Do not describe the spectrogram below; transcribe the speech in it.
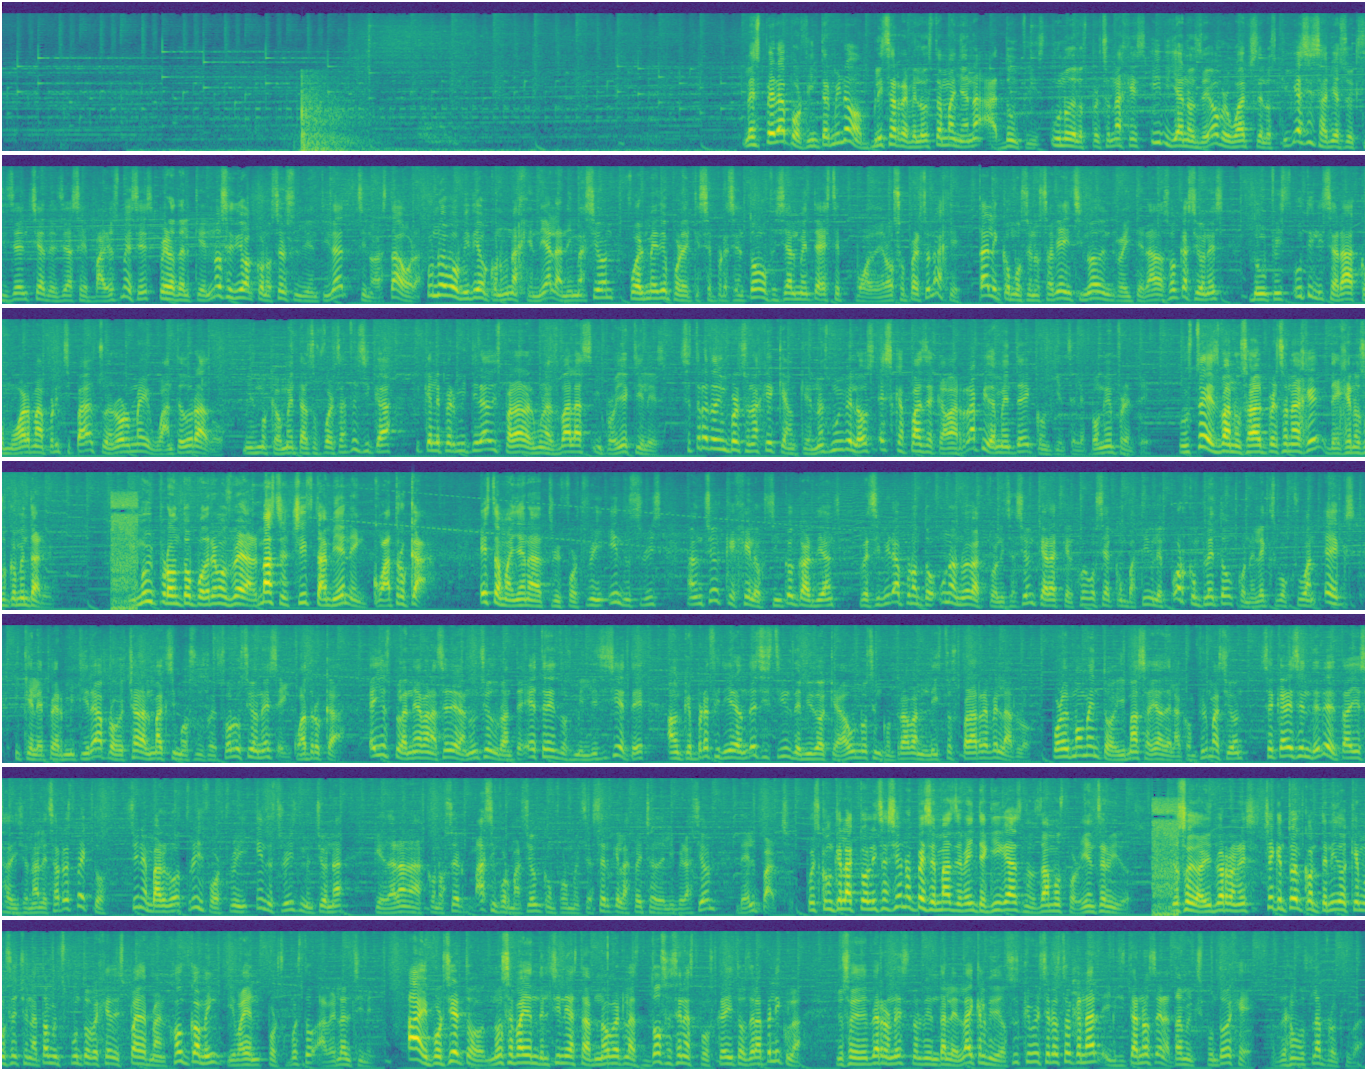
La espera por fin terminó. Blizzard reveló esta mañana a Doomfist, uno de los personajes y villanos de Overwatch de los que ya se sabía su existencia desde hace varios meses, pero del que no se dio a conocer su identidad sino hasta ahora. Un nuevo video con una genial animación fue el medio por el que se presentó oficialmente a este poderoso personaje. Tal y como se nos había insinuado en reiteradas ocasiones, Doomfist utilizará como arma principal su enorme guante dorado, mismo que aumenta su fuerza física y que le permitirá disparar algunas balas y proyectiles. Se trata de un personaje que aunque no es muy veloz, es capaz de acabar rápidamente con quien se le ponga enfrente. ¿Ustedes van a usar al personaje? Déjenos un comentario. Y muy pronto podremos ver al Master Chief también en 4K. Esta mañana 343 Industries anunció que Halo 5 Guardians recibirá pronto una nueva actualización que hará que el juego sea compatible por completo con el Xbox One X y que le permitirá aprovechar al máximo sus resoluciones en 4K. Ellos planeaban hacer el anuncio durante E3 2017, aunque prefirieron desistir debido a que aún no se encontraban listos para revelarlo. Por el momento y más allá de la confirmación, se carecen de detalles adicionales al respecto. Sin embargo, 343 Industries menciona que darán a conocer más información conforme se acerque la fecha de liberación del parche. Pues con que la actualización no pese más de 20 gigas, nos damos por bien servidos. Yo soy David Berrones, chequen todo el contenido que hemos hecho en atomics.bg de Spider-Man Homecoming y vayan, por supuesto, a verla al cine. Ah, y por cierto, no se vayan del cine hasta no ver las dos escenas post créditos de la película. Yo soy David Berrones, no olviden darle like al video, suscribirse a nuestro canal y visitarnos en atomics.bg. Nos vemos la próxima.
